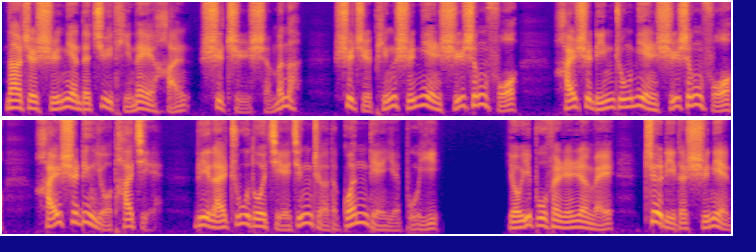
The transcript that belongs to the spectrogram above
那这十念的具体内涵是指什么呢？是指平时念十声佛？还是临终念十声佛，还是另有他解？历来诸多解经者的观点也不一。有一部分人认为，这里的十念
